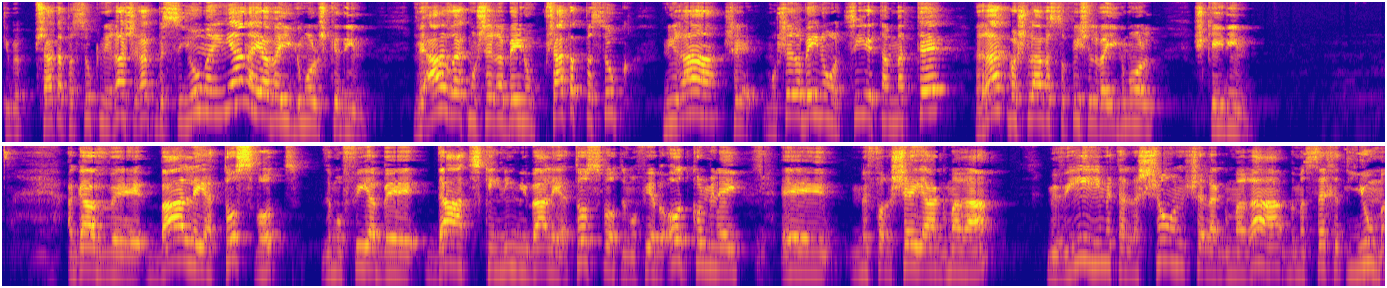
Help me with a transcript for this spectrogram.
כי בפשט הפסוק נראה שרק בסיום העניין היה ויגמול שקדים. ואז רק משה רבינו, פשט הפסוק נראה שמשה רבינו הוציא את המטה רק בשלב הסופי של ויגמול שקדים. אגב, בעלי התוספות, זה מופיע בדעת זקנים מבעלי התוספות, זה מופיע בעוד כל מיני אה, מפרשי הגמרא, מביאים את הלשון של הגמרא במסכת יומא.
